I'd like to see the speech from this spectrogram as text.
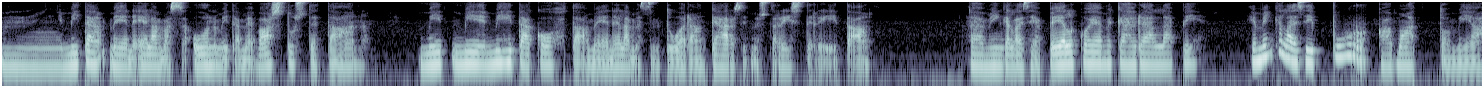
mm, mitä meidän elämässä on, mitä me vastustetaan, mi, mi, tämä kohtaa meidän elämässä me tuodaan kärsimystä, ristiriitaa – minkälaisia pelkoja me käydään läpi ja minkälaisia purkamattomia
